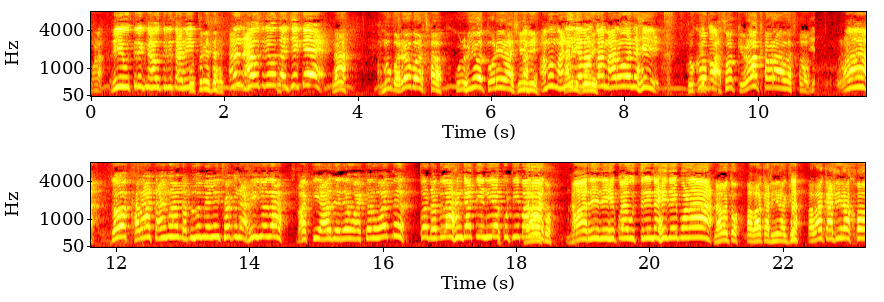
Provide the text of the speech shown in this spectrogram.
ભણા. રી ઉતરી કે ના ઉતરી તારી? ઉતરી જાય. અરે ના ઉતરી ઉતા જી કે. ના અમે બરોબર છે. કુળિયો તોડી નાખી ની અમે મને તારી જરા ગોળી. કોઈ મારવો નહીં. છોકરો પાછો કેળો ખવરાવો છે? હા જો ખરા ટાઈમમાં ડબલું મેલી છો કે નહીં જોતા બાકી આ દે રે વાયકણ હોય ને તો ડબલા હંગાતી નહીં કુટી ના બાર મારી રીહ કોઈ ઉતરી નહીં દઈ ભણા. ના તો હવા કાઢી નાખજો. હવા કાઢી નાખો.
